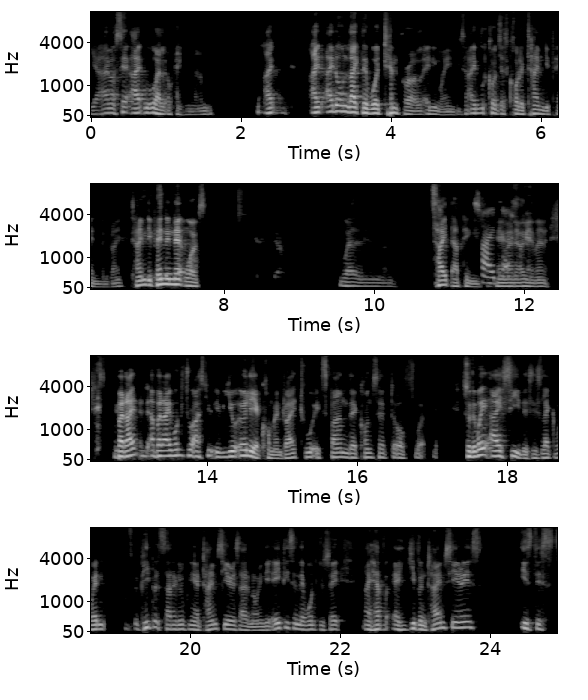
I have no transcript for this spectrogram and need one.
Yeah, I must say, I, well, okay. I, I, I don't like the word temporal anyway. because I would call, just call it time dependent, right? Time dependent networks. Well, site mapping. okay, right, okay, right. But I, but I wanted to ask you, your earlier comment, right, to expand the concept of, what- so the way I see this is like when people started looking at time series, I don't know, in the eighties, and they wanted to say, I have a given time series, is this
